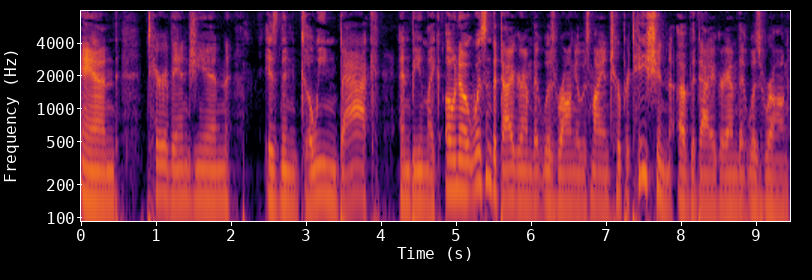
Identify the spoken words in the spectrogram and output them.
and Taravangian is then going back and being like, "Oh no, it wasn't the diagram that was wrong; it was my interpretation of the diagram that was wrong."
